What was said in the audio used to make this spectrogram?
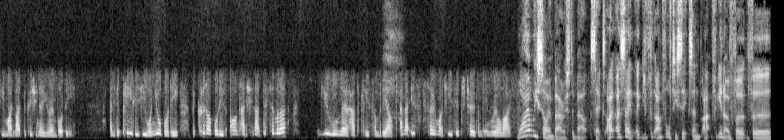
she might like because you know your own body. And if it pleases you on your body, because our bodies aren't actually that dissimilar, you will know how to please somebody else. And that is so much easier to show them in real life. why are we so embarrassed about sex? I, I say uh, I'm 46, and uh, you know, for for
